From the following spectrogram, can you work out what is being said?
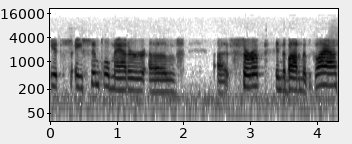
it's a simple matter of uh, syrup in the bottom of the glass.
